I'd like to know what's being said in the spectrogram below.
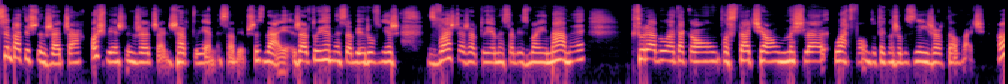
sympatycznych rzeczach, o śmiesznych rzeczach, żartujemy sobie, przyznaję. Żartujemy sobie również, zwłaszcza żartujemy sobie z mojej mamy, która była taką postacią, myślę, łatwą do tego, żeby z niej żartować. O,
